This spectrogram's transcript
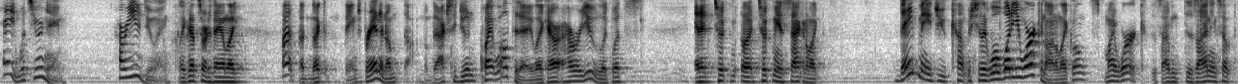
"Hey, what's your name? How are you doing?" Like that sort of thing. I'm like, "Hi, uh, like name's Brandon. I'm, I'm actually doing quite well today. Like how, how are you? Like what's?" And it took uh, it took me a second. I'm like, "They made you come." She's like, "Well, what are you working on?" I'm like, "Well, it's my work. This, I'm designing something."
